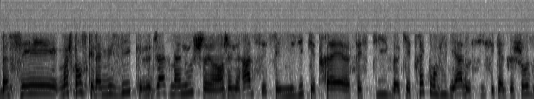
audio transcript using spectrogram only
Ben c'est, moi je pense que la musique, le jazz manouche euh, en général, c'est c'est une musique qui est très euh, festive, qui est très conviviale aussi. C'est quelque chose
